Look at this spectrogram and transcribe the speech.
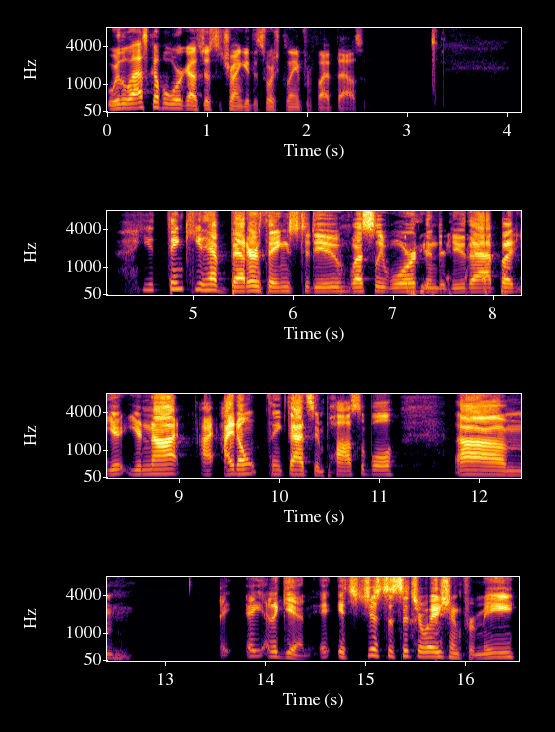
Were the last couple workouts just to try and get this horse claimed for five thousand? You'd think he'd have better things to do, Wesley Ward, than to do that, but you're you're not. I, I don't think that's impossible. Um, and again, it- it's just a situation for me.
